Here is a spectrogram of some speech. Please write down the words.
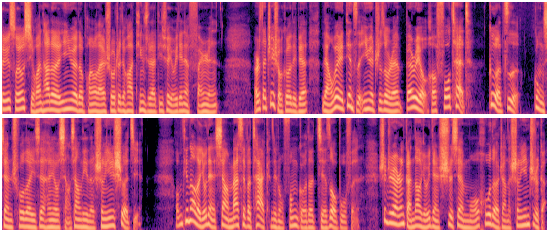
对于所有喜欢他的音乐的朋友来说，这句话听起来的确有一点点烦人。而在这首歌里边，两位电子音乐制作人 Burial 和 Fortet 各自贡献出了一些很有想象力的声音设计。我们听到了有点像 Massive Attack 那种风格的节奏部分，甚至让人感到有一点视线模糊的这样的声音质感。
